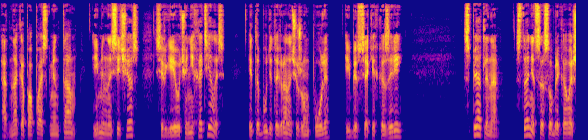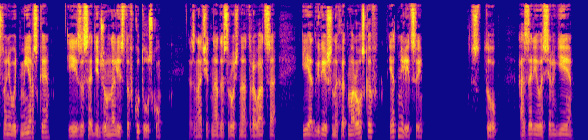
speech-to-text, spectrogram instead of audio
Однако попасть к ментам именно сейчас Сергею очень не хотелось. Это будет игра на чужом поле и без всяких козырей. Спятлина станется сфабриковать что-нибудь мерзкое и засадить журналиста в кутузку. Значит, надо срочно отрываться и от Гришиных отморозков, и от милиции. «Стоп!» — озарила Сергея.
